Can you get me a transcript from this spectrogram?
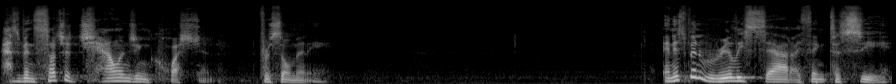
has been such a challenging question for so many. And it's been really sad, I think, to see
